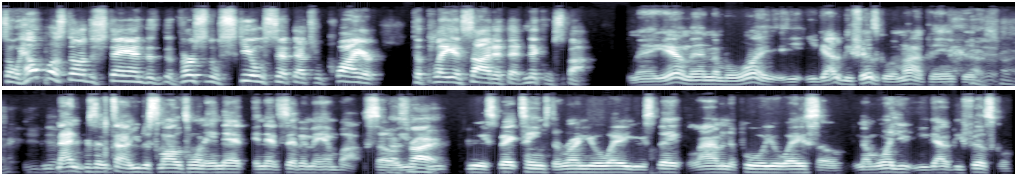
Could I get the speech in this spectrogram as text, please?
So help us to understand the, the versatile skill set that's required to play inside at that nickel spot. Man, yeah, man. Number one, you, you got to be physical, in my opinion, because right. You did. ninety percent of the time, you're the smallest one in that in that seven man box. So That's you, right. you, you expect teams to run your way. You expect linemen to pull your way. So number one, you you got to be physical.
